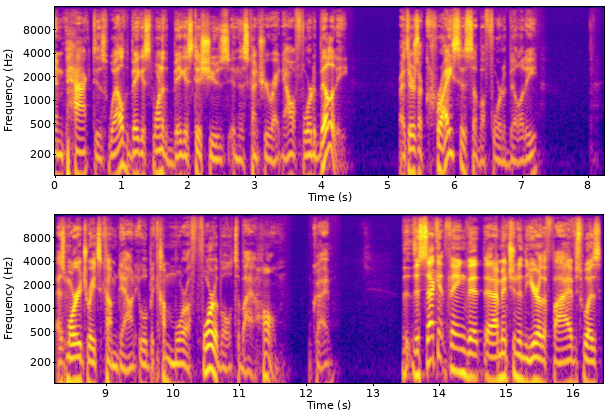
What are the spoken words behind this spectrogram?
impact as well? The biggest, one of the biggest issues in this country right now, affordability right? There's a crisis of affordability. As mortgage rates come down, it will become more affordable to buy a home. Okay. The, the second thing that, that I mentioned in the year of the fives was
